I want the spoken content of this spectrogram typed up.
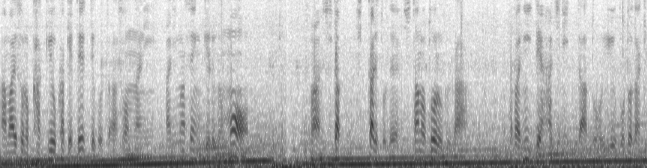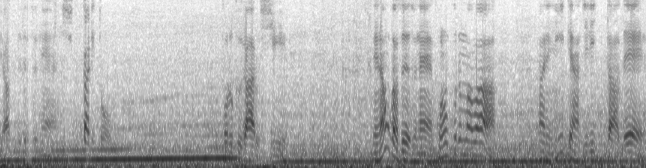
あまりその火球をかけてってことはそんなにありませんけれども、まあ、しっかしっかりとね下のトルクがやっぱ2.8リッターということだけあってですねしっかりとトルクがあるしでなおかつですねこの車はやはり2.8リッターで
